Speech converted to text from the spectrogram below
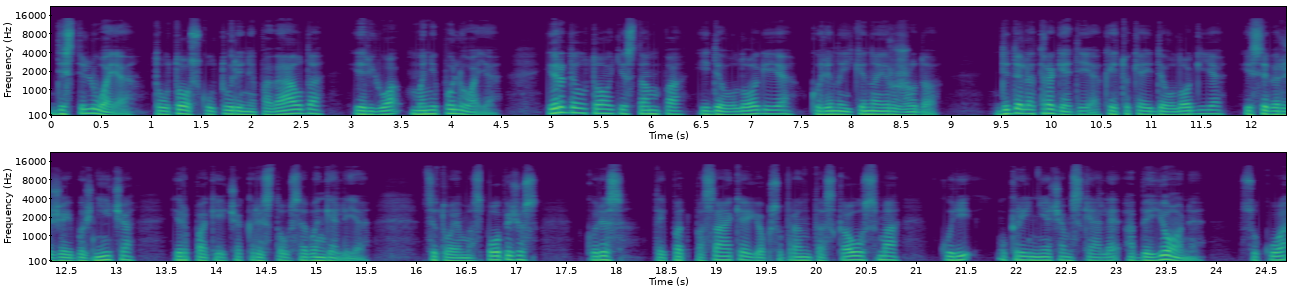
distiliuoja tautos kultūrinį paveldą ir juo manipuliuoja. Ir dėl to jis tampa ideologija, kuri naikina ir žudo. Didelė tragedija, kai tokia ideologija įsiveržia į bažnyčią ir pakeičia Kristaus Evangeliją. Cituojamas popiežius kuris taip pat pasakė, jog supranta skausmą, kurį ukrainiečiams kelia abejonė, su kuo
